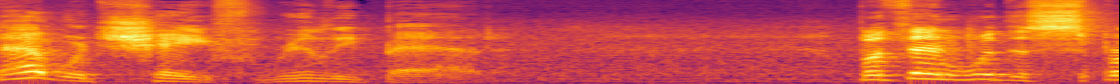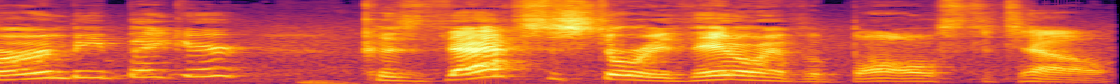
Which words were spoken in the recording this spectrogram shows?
That would chafe really bad. But then would the sperm be bigger? Because that's the story they don't have the balls to tell.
